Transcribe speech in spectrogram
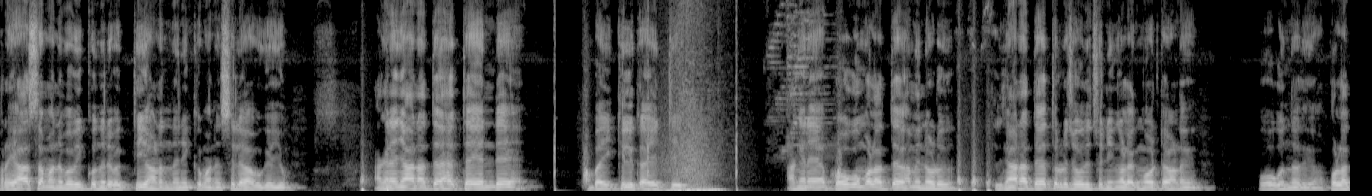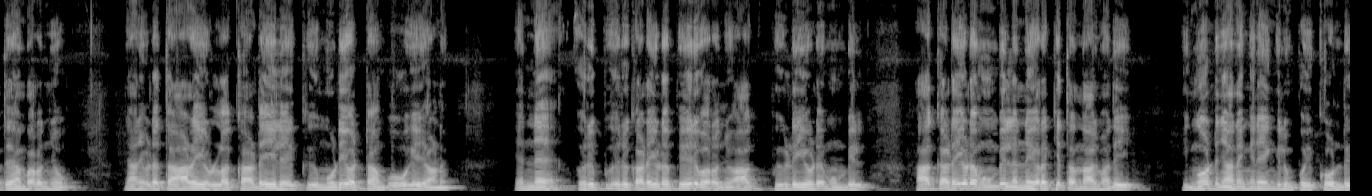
പ്രയാസം അനുഭവിക്കുന്നൊരു വ്യക്തിയാണെന്ന് എനിക്ക് മനസ്സിലാവുകയും അങ്ങനെ ഞാൻ അദ്ദേഹത്തെ എന്റെ ബൈക്കിൽ കയറ്റി. അങ്ങനെ പോകുമ്പോൾ അദ്ദേഹം എന്നോട് ഞാൻ അദ്ദേഹത്തോട് ചോദിച്ചു നിങ്ങൾ എങ്ങോട്ടാണ് പോകുന്നത്? അപ്പോൾ അദ്ദേഹം പറഞ്ഞു ഞാനിവിടെ താഴെയുള്ള കടയിലേക്ക് മുടി വെട്ടാൻ പോവുകയാണ്. എന്നെ ഒരു ഒരു കടയുടെ പേര് പറഞ്ഞു. ആ പീടികയുടെ മുമ്പിൽ ആ കടയുടെ മുമ്പിൽ എന്നെ ഇറക്കി തന്നാൽ മതി. ഇങ്ങോട്ട് ഞാൻ എങ്ങനെയെങ്കിലും പോയിക്കൊണ്ട്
